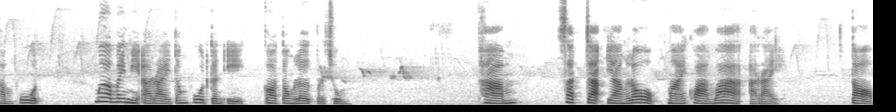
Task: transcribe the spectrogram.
คำพูด เมื่อไม่มีอะไรต้องพูดกันอีก ก็ต้องเลิกประชุม ถาม สัจจะอย่างโลกหมายความว่าอะไร ตอบ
